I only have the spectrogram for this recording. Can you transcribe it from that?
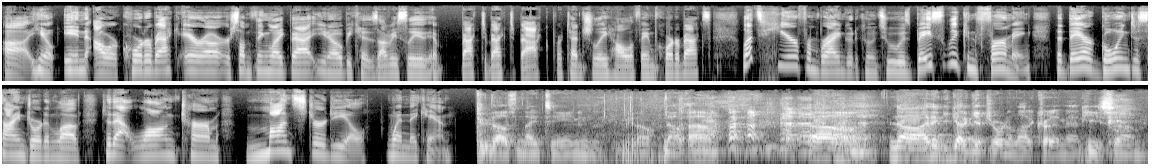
uh, you know, in our quarterback era or something like that, you know, because obviously back to back to back potentially Hall of Fame quarterbacks. Let's hear from Brian Gutekunst, who is basically confirming that they are going to sign Jordan Love to that long term monster deal when they can. 2019, you know, no, um, um, no. I think you got to give Jordan a lot of credit, man. He's um,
